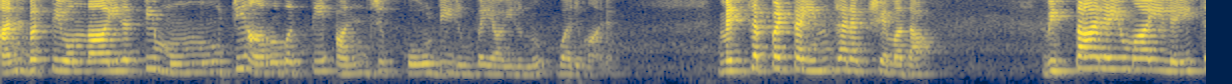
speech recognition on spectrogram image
അൻപത്തി ഒന്നായിരത്തി മുന്നൂറ്റി അറുപത്തി അഞ്ച് കോടി രൂപയായിരുന്നു വരുമാനം. മെച്ചപ്പെട്ട ഇന്ധനക്ഷമത വിസ്താരയുമായി ലയിച്ച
